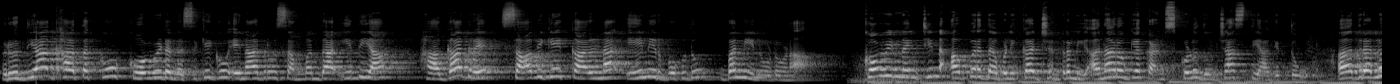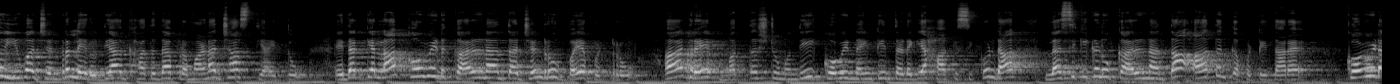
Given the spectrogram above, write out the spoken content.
ಹೃದಯಾಘಾತಕ್ಕೂ ಕೋವಿಡ್ ಲಸಿಕೆಗೂ ಏನಾದರೂ ಸಂಬಂಧ ಇದೆಯಾ? ಹಾಗಾದ್ರೆ ಸಾವಿಗೆ ಕಾರಣ ಏನಿರಬಹುದು? ಬನ್ನಿ ನೋಡೋಣ. ಕೋವಿಡ್ ನೈನ್ಟೀನ್ ಅಬ್ಬರದ ಬಳಿಕ ಜನರಲ್ಲಿ ಅನಾರೋಗ್ಯ ಕಾಣಿಸ್ಕೊಳ್ಳೋದು ಜಾಸ್ತಿ ಆಗಿತ್ತು. ಅದರಲ್ಲೂ ಯುವ ಜನರಲ್ಲೇ ಹೃದಯಾಘಾತದ ಪ್ರಮಾಣ ಜಾಸ್ತಿ ಆಯಿತು. ಇದಕ್ಕೆಲ್ಲ ಕೋವಿಡ್ ಕಾರಣ ಅಂತ ಜನರು ಭಯಪಟ್ಟರು ಆದರೆ ಮತ್ತಷ್ಟು ಮಂದಿ ಕೋವಿಡ್ ನೈನ್ಟೀನ್ ತಡೆಗೆ ಹಾಕಿಸಿಕೊಂಡ ಲಸಿಕೆಗಳು ಕಾರಣ ಅಂತ ಆತಂಕ ಪಟ್ಟಿದ್ದಾರೆ ಕೋವಿಡ್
